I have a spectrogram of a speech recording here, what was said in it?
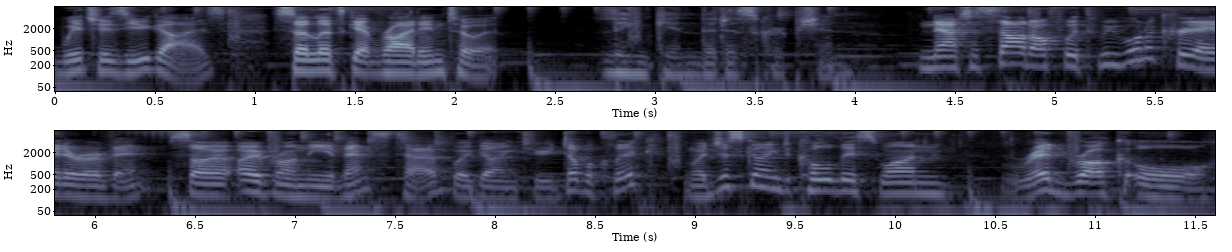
which is you guys. So let's get right into it. Link in the description. Now to start off with, we want to create our event. So over on the events tab, we're going to double click. And we're just going to call this one Red Rock Ore.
